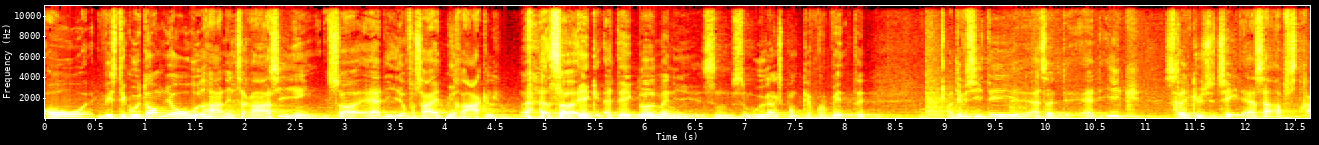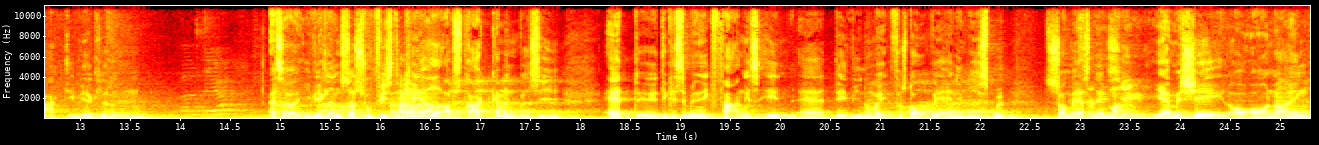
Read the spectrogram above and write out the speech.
Og hvis det guddommelige overhovedet har en interesse i en, så er det i og for sig et mirakel. altså ikke, at det er ikke noget, man i, som, som udgangspunkt kan forvente. Og det vil sige, det, altså, at IKs religiøsitet er så abstrakt i virkeligheden. Altså i virkeligheden så sofistikeret abstrakt, kan man vel sige, at øh, det kan simpelthen ikke fanges ind af det, vi normalt forstår ved animisme, som er sådan en... Ja, med sjæl og ånder, ikke?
